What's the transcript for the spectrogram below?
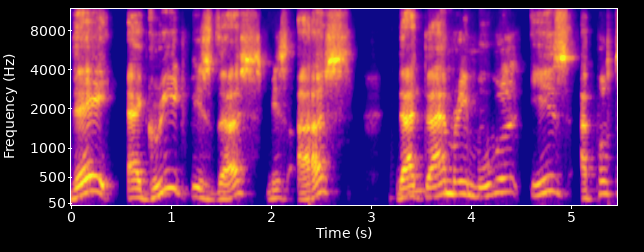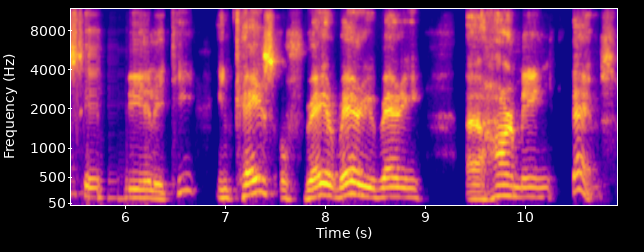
they agreed with us, with us that dam removal is a possibility in case of very, very, very uh, harming dams.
